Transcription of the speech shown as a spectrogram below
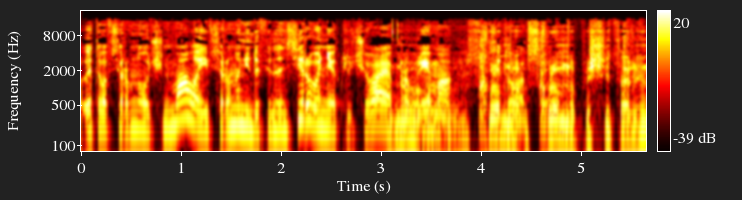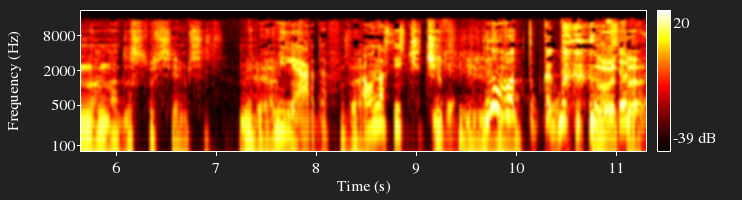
этого все равно очень мало, и все равно недофинансирование ключевая ну, проблема скромно, ситуации. Скромно посчитали, на надо 170 миллиардов. Миллиардов. Да. А у нас есть 4. 4 ну, да. вот как бы... Но это,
